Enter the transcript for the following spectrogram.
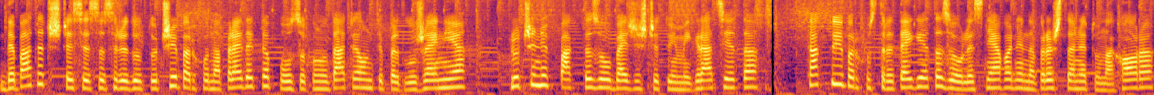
Дебатът ще се съсредоточи върху напредъка по законодателните предложения, включени в пакта за убежището и миграцията, както и върху стратегията за улесняване на връщането на хора,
